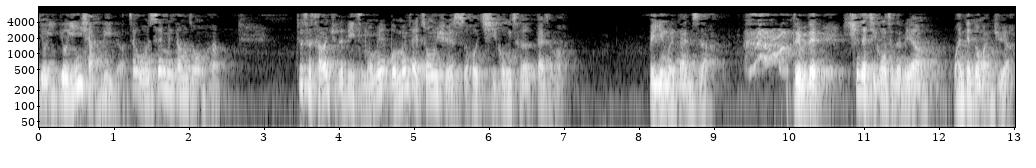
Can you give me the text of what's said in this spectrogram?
有有影响力的，在我们生命当中哈，就是常常举的例子。我们我们在中学时候骑公车干什么？背英文单词啊。对不对？现在挤公车怎么样？玩电动玩具啊！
